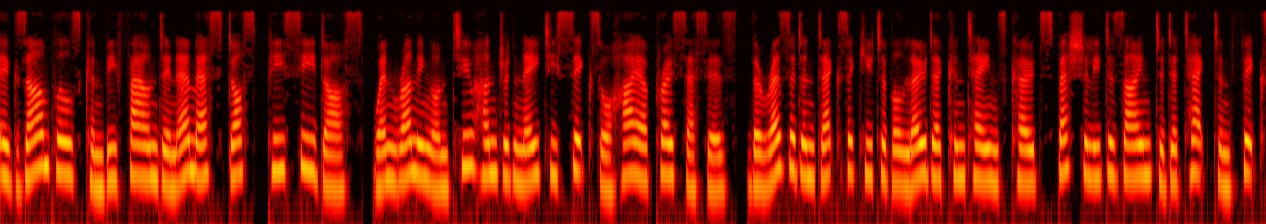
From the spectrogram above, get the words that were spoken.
Examples can be found in MS-DOS, PC-DOS, when running on 286 or higher processors. The resident executable loader contains code specially designed to detect and fix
